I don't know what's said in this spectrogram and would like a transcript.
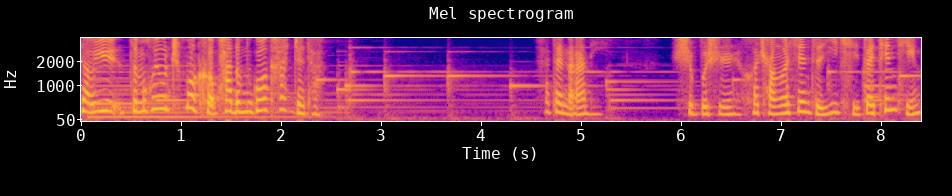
小玉怎么会用这么可怕的目光看着他？他在哪里？是不是和嫦娥仙子一起在天庭？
